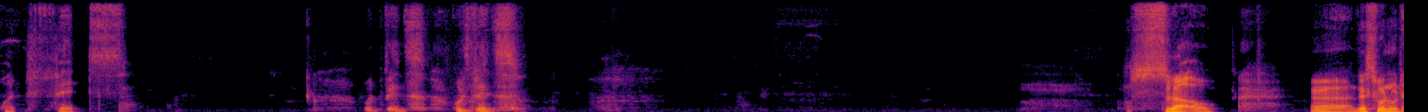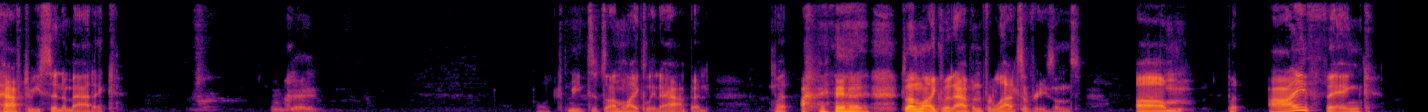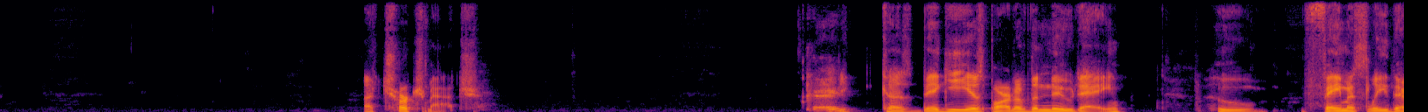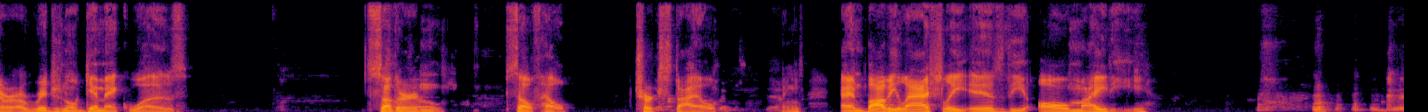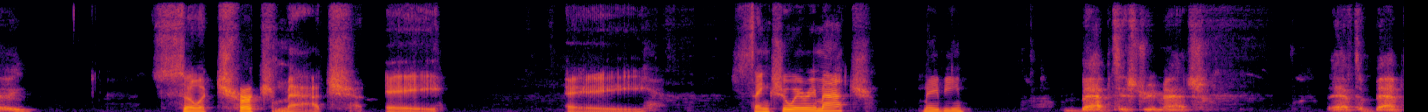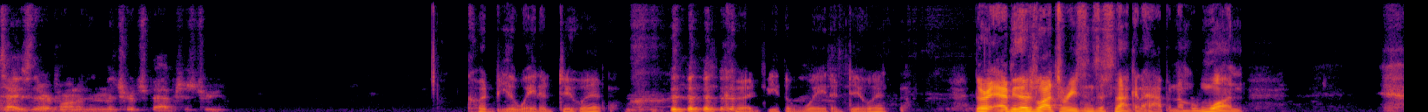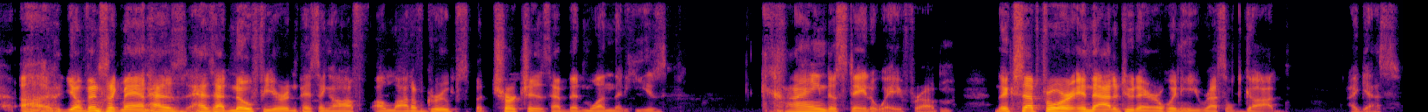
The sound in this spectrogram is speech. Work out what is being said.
what fits. What fits? What fits? So uh, this one would have to be cinematic, Okay. which means it's unlikely to happen. But it's unlikely to happen for lots of reasons. Um, but I think a church match Okay. because Biggie is part of the New Day, who famously their original gimmick was Southern self help church style Yeah. things. And Bobby Lashley is the Almighty. okay. So a church match, a a sanctuary match, maybe. Baptistry match. They have to baptize their opponent in the church baptistry. Could be the way to do it. Could be the way to do it. There, I mean, there's lots of reasons it's not going to happen. Number one, uh, you know, Vince McMahon has has had no fear in pissing off a lot of groups, but churches have been one that he's kind of stayed away from, except for in the Attitude Era when he wrestled God. I guess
